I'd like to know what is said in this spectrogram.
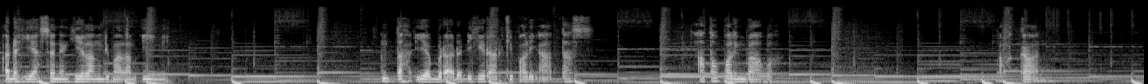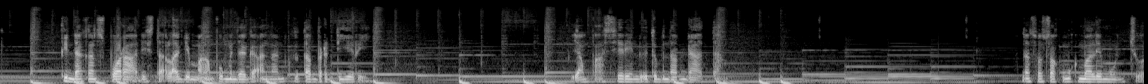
ada hiasan yang hilang di malam ini. Entah ia berada di hierarki paling atas atau paling bawah. Bahkan, tindakan sporadis tak lagi mampu menjaga anganku tetap berdiri. Yang pasti rindu itu benar datang. Dan sosokmu kembali muncul.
